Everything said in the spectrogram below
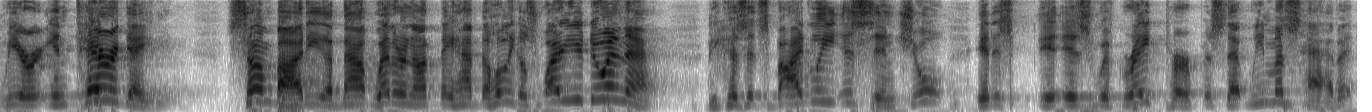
We are interrogating somebody about whether or not they have the Holy Ghost. Why are you doing that? Because it's vitally essential. It is, it is with great purpose that we must have it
